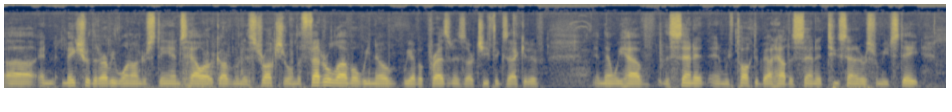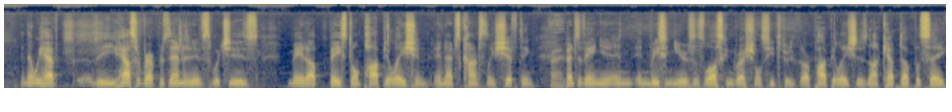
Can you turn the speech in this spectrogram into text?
uh, and make sure that everyone understands how our government is structured. On the federal level, we know we have a president as our chief executive, and then we have the Senate, and we've talked about how the Senate, two senators from each state, and then we have the House of Representatives, which is made up based on population, and that's constantly shifting. Right. Pennsylvania, in, in recent years, has lost congressional seats because our population has not kept up with, say,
